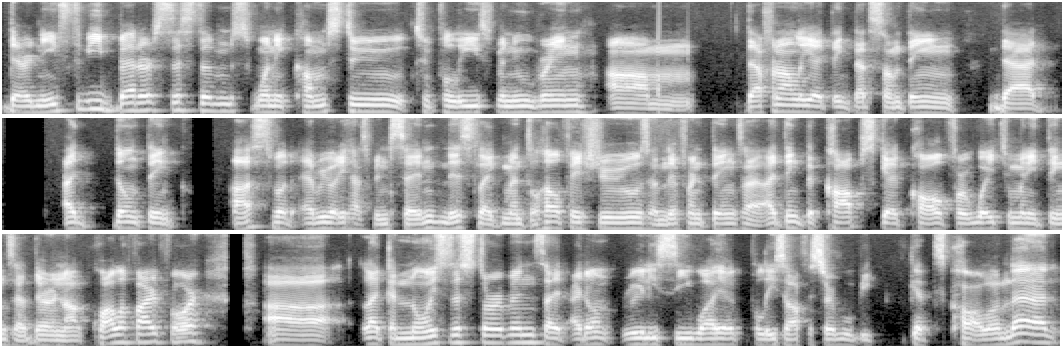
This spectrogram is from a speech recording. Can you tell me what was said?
there needs to be better systems when it comes to to police maneuvering. Um, definitely, I think that's something that I don't think us, but everybody has been saying this, like mental health issues and different things. I, I, think the cops get called for way too many things that they're not qualified for. Uh, like a noise disturbance, I, I don't really see why a police officer will be gets called on that.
